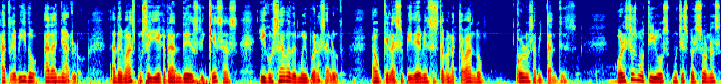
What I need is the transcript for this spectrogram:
atrevido a dañarlo. Además poseía grandes riquezas y gozaba de muy buena salud, aunque las epidemias estaban acabando con los habitantes. Por estos motivos muchas personas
